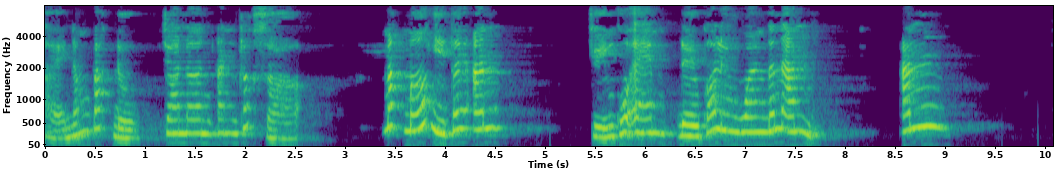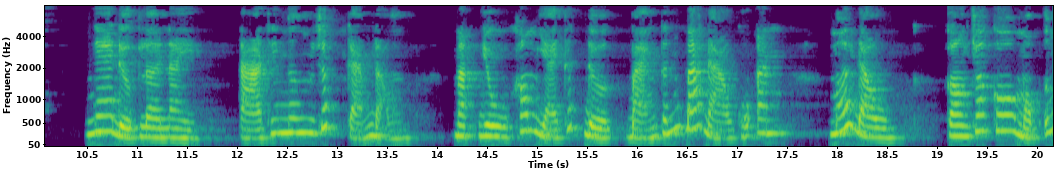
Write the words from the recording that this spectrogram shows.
thể nắm bắt được cho nên anh rất sợ. Mắc mớ gì tới anh? Chuyện của em đều có liên quan đến anh. Anh... Nghe được lời này, tạ thiên ngân rất cảm động. Mặc dù không giải thích được bản tính bá đạo của anh, mới đầu còn cho cô một ấn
